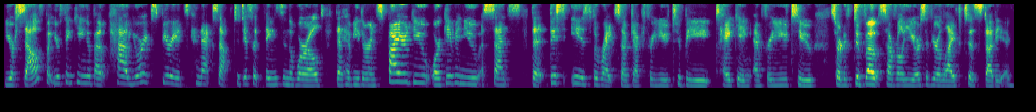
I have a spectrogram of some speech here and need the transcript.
yourself, but you're thinking about how your experience connects up to different things in the world that have either inspired you or given you a sense that this is the right subject for you to be taking and for you to sort of devote several years of your life to studying.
